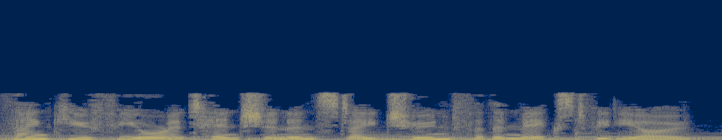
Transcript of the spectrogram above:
Thank you for your attention and stay tuned for the next video.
